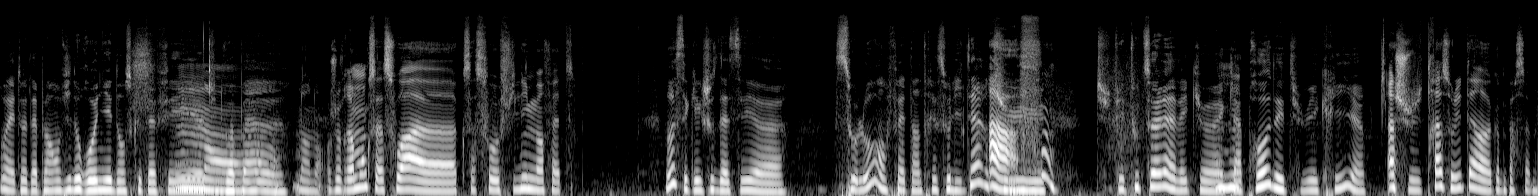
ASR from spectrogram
Ouais, toi, t'as pas envie de rogner dans ce que t'as fait. euh, Tu te vois pas. euh, non non je veux vraiment que ça soit euh, que ça soit au feeling en fait Non, c'est quelque chose d'assez euh, solo en fait, hein, très solitaire. ah tu, tu fais toute seule avec, avec Mhm. la prod et tu écris. ah je suis très solitaire comme personne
